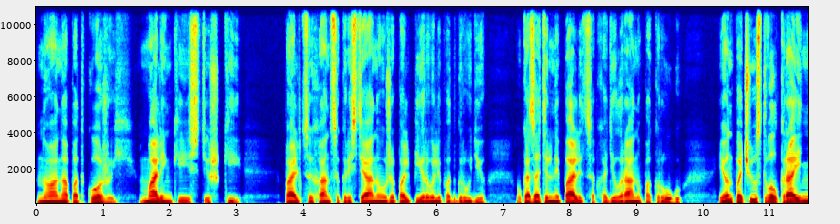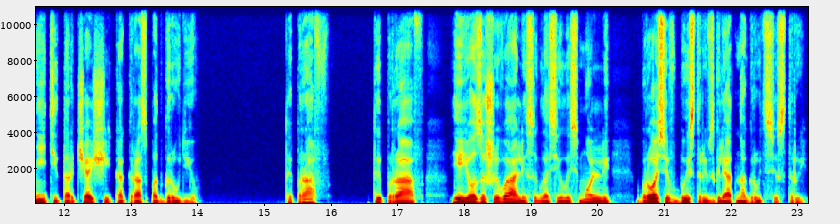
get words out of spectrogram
Но она под кожей, маленькие стежки. Пальцы Ханса Кристиана уже пальпировали под грудью. Указательный палец обходил рану по кругу, и он почувствовал край нити, торчащей как раз под грудью. Ты прав. Ты прав. Ее зашивали, согласилась Молли, бросив быстрый взгляд на грудь сестры.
